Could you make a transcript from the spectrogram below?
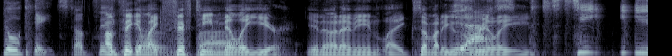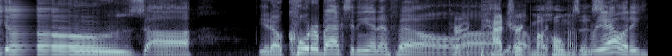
Bill Gates. I'm thinking, I'm thinking like 15 uh, mil a year. You know what I mean? Like somebody who's yes, really CEOs. Uh, you know, quarterbacks in the NFL. Correct. uh, Patrick you know, Mahomes In reality,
